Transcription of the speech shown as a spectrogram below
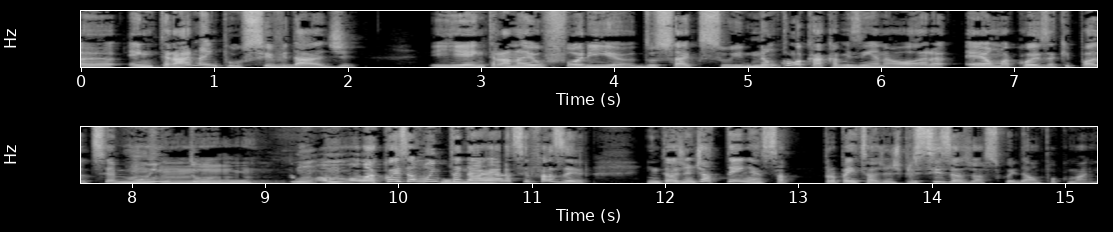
uh, entrar na impulsividade e entrar na euforia do sexo e não colocar a camisinha na hora é uma coisa que pode ser muito. Uhum. uma coisa muito. TDAH a se fazer. Então a gente já tem essa propensão, a gente precisa já se cuidar um pouco mais.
